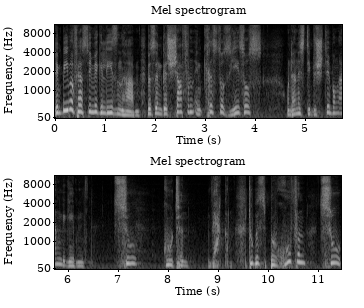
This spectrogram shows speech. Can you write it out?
Den Bibelvers, den wir gelesen haben, wir sind geschaffen in Christus Jesus und dann ist die Bestimmung angegeben zu guten Werken. Du bist berufen zu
